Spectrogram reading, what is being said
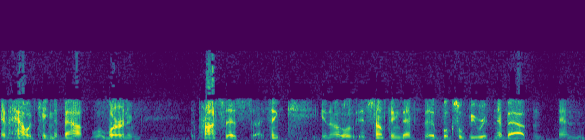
and how it came about, we'll learn. And the process, I think, you know, is something that the books will be written about, and, and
